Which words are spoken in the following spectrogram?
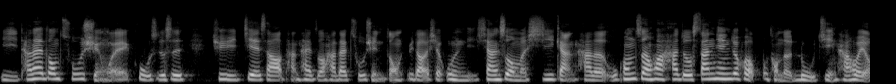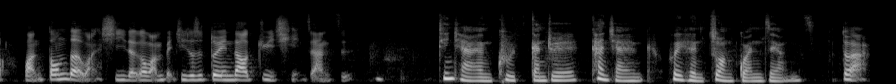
以唐太宗出巡为故事，就是去介绍唐太宗他在出巡中遇到一些问题。像是我们西港他的蜈蚣阵的话，他就三天就会有不同的路径，它会有往东的、往西的跟往北，其实就是对应到剧情这样子。听起来很酷，感觉看起来会很壮观这样子。对啊，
